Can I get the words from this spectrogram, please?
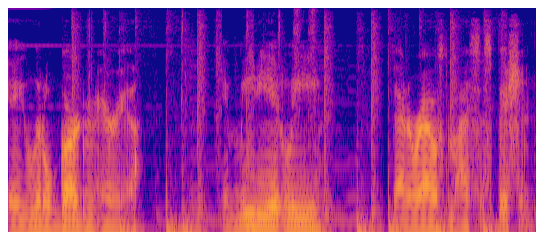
a little garden area. Immediately, that aroused my suspicion.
